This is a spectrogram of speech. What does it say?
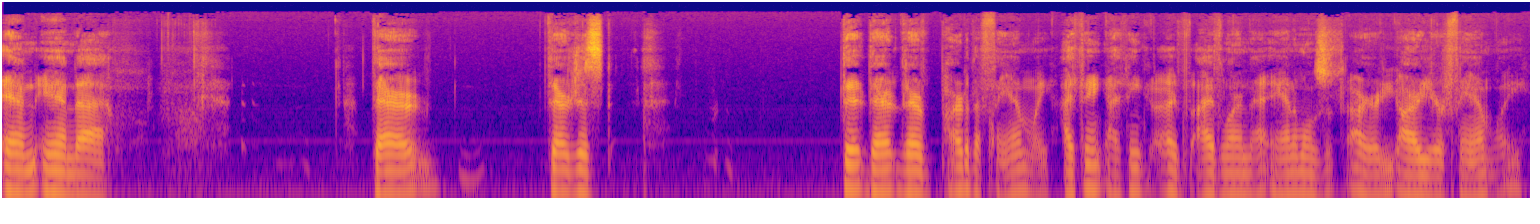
and and uh, they're they're just they're, they're they're part of the family. I think I think I've I've learned that animals are are your family.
